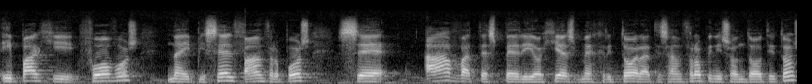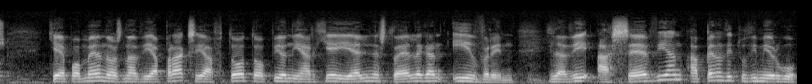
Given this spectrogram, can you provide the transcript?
υπάρχει φόβος να επισέλθει ο άνθρωπος σε άβατες περιοχές μέχρι τώρα της ανθρώπινης οντότητος και επομένως να διαπράξει αυτό το οποίο οι αρχαίοι Έλληνες το έλεγαν ύβριν, δηλαδή ασέβιαν απέναντι του δημιουργού.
